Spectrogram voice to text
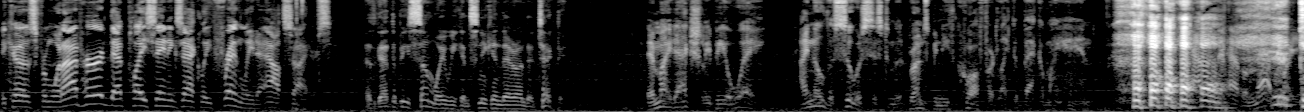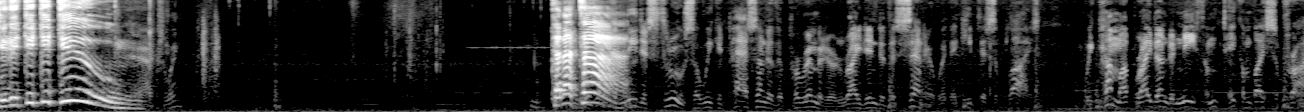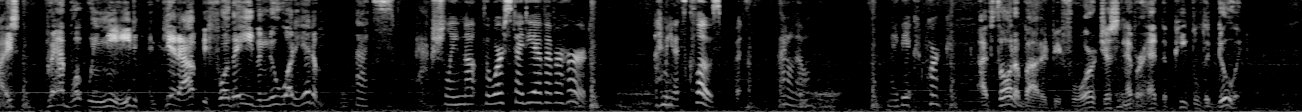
Because from what I've heard, that place ain't exactly friendly to outsiders. There's got to be some way we can sneak in there undetected. There might actually be a way. I know the sewer system that runs beneath Crawford like the back of my hand. Happen to have a map for you. Tu tu tu tu tu. Actually, Ta-da-ta. Lead us through so we could pass under the perimeter and right into the center where they keep their supplies. We come up right underneath them, take them by surprise, grab what we need, and get out before they even knew what hit them. That's actually not the worst idea I've ever heard. I mean, it's close, but I don't know. Maybe it could work. I've thought about it before, just never had the people to do it.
